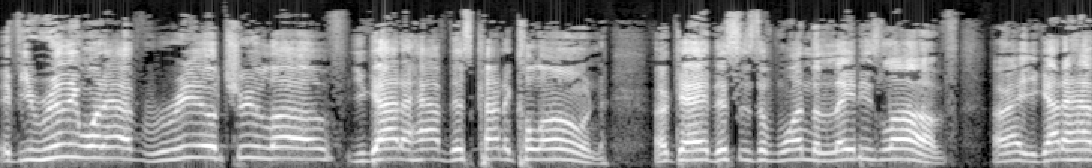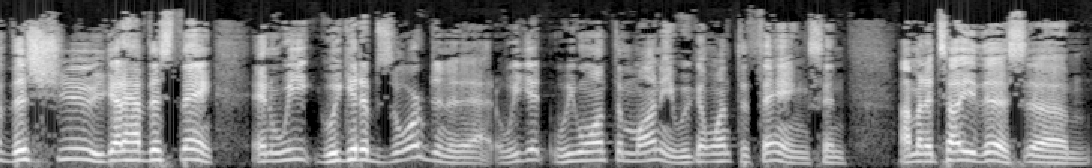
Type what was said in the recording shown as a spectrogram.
If you really want to have real true love, you got to have this kind of cologne. Okay? This is the one the ladies love. All right? You got to have this shoe, you got to have this thing. And we we get absorbed into that. We get we want the money, we want the things. And I'm going to tell you this, um,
